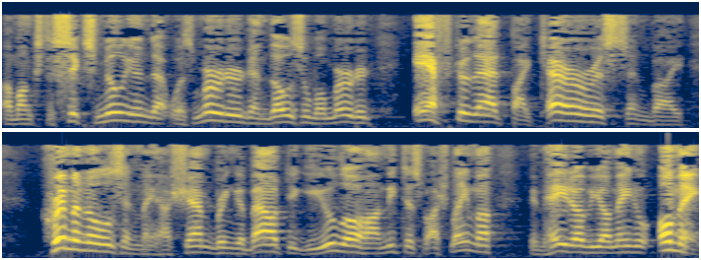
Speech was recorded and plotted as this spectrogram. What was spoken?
amongst the six million that was murdered and those who were murdered after that by terrorists and by criminals, and may Hashem bring about the Geulah Hamitas Vashlema Bimheirav Yameinu Omein.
